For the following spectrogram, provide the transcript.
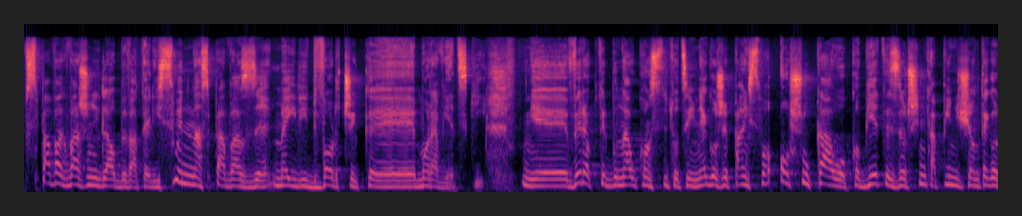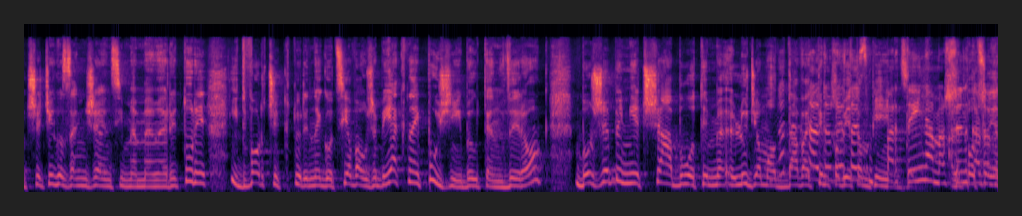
w sprawach ważnych dla obywateli. Słynna sprawa z maili Dworczyk-Morawiecki. E, Wyrok Trybunału Konstytucyjnego, że państwo oszukało kobiety z rocznika 53, zaniżając im emerytury i Dworczyk, który negocjował, żeby jak najpóźniej był ten wyrok, bo żeby nie trzeba było tym ludziom oddawać, ale tym to, że to kobietom jest pieniędzy. partyjna maszynka do ja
